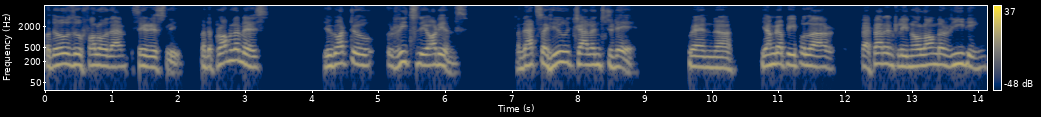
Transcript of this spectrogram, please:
for those who follow them seriously. But the problem is you got to reach the audience. And that's a huge challenge today when uh, younger people are apparently no longer reading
